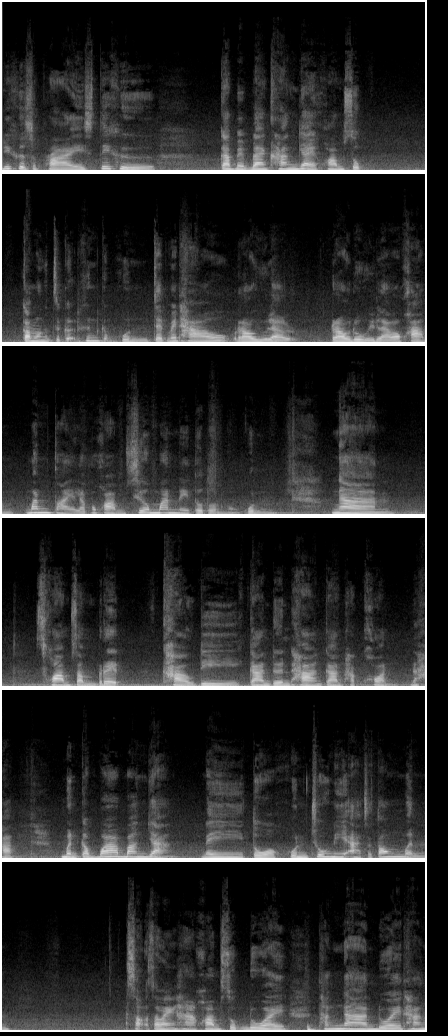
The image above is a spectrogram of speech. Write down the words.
นี่คือเซอร์ไพรส์นี่คือการเปลี่ยนแปลงครั้งใหญ่ความสุขกำลังจะเกิดขึ้นกับคุณเจ็ดไม้เท้าเราอยู่แล้วเรารู้อยู่แล้วว่าความมั่นใจแล้วก็ความเชื่อมั่นในตัวตนของคุณ งาน ความสำเร็จ ข่าวดีการเดินทางการพักผ่อนนะคะ เหมือนกับว่าบางอย่างในตัวคุณช่วงนี้อาจจะต้องเหมือนเสาะแสวงหาความสุขด้วย ทั้งงานด้วยทั้ง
